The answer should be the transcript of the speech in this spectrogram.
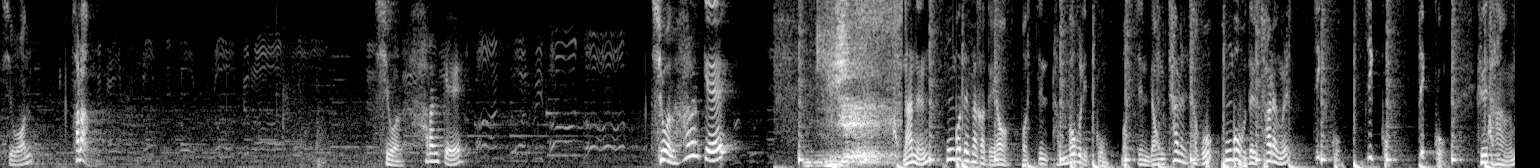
지원 하랑. 지원 하랑께. 지원 하랑께. 나는 홍보대사가 되어 멋진 단복을 입고 멋진 명찰을 차고 홍보 모델 촬영을 찍고 찍고 찍고 그 다음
